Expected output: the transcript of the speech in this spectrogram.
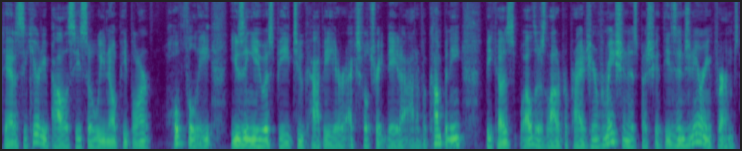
data security policy so we know people aren't hopefully using USB to copy or exfiltrate data out of a company because, well, there's a lot of proprietary information, especially at these engineering firms.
